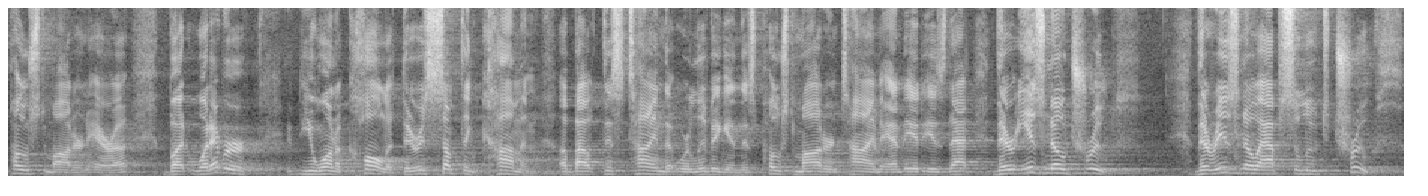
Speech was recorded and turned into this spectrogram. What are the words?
postmodern era. But whatever you want to call it, there is something common about this time that we're living in, this postmodern time, and it is that there is no truth. There is no absolute truth.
